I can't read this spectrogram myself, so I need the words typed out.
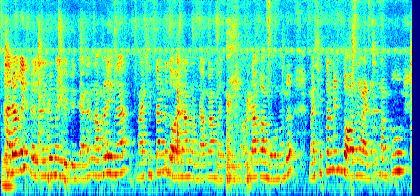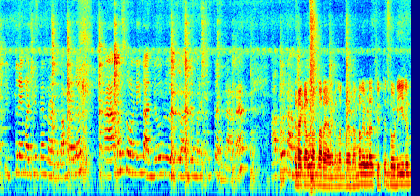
Hello guys welcome to my YouTube channel നമ്മൾ ഇന്ന് മഷിത്തണ്ട് തോരനാണ് ഉണ്ടാക്കാൻ പറ്റുന്നത് ഉണ്ടാക്കാൻ പോകുന്നത്. മഷിത്തണ്ടിന് തോരന് വേണ്ടത് നമുക്ക് ഇത്രയും മഷിത്തണ്ടാണ്. നമ്മൾ ആമസോണിൽ നിന്ന് അഞ്ഞൂറ് രൂപയ്ക്ക് വാങ്ങിച്ച മഷിത്തണ്ടാണ്. ഇവിടെ കള്ളം പറയാതെ കള്ളം പറയാം. നമ്മളിവിടെ ചുറ്റും തൊടിയിലും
